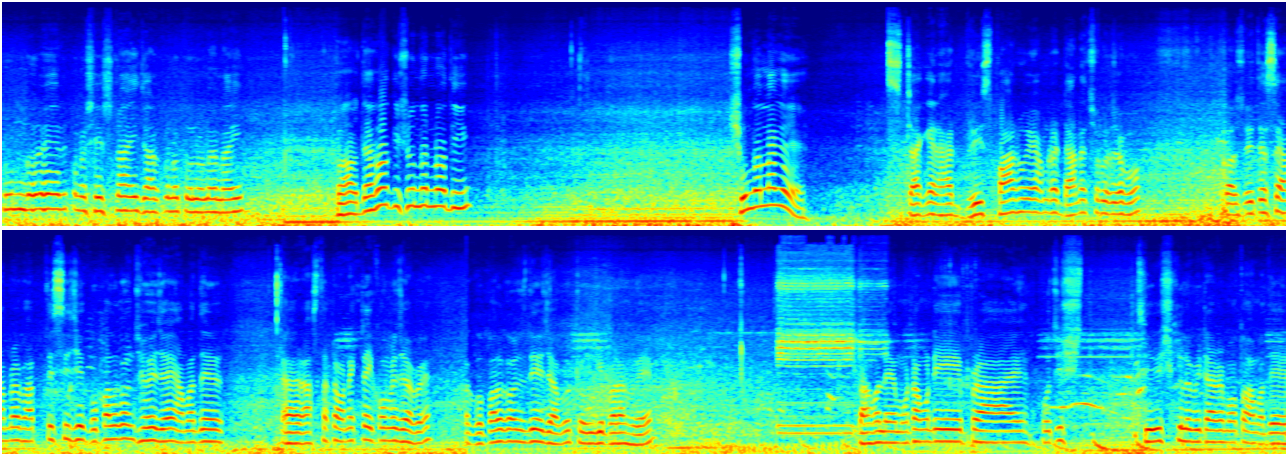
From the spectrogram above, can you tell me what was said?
সুন্দরের কোনো শেষ নাই, যার কোনো তুলনা নাই। দেখো কি সুন্দর নদী। সুন্দর লাগে? স্টাকের হাট ব্রিজ পার হয়ে আমরা ডানে চলে যাব। কজ হইতেছে আমরা ভাবতেছি যে গোপালগঞ্জ হয়ে যায়, আমাদের রাস্তাটা অনেকটাই কমে যাবে। গোপালগঞ্জ দিয়ে যাব টুঙ্গিপাড়া হয়ে। তাহলে মোটামুটি প্রায় পঁচিশ, তিরিশ কিলোমিটারের মতো আমাদের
